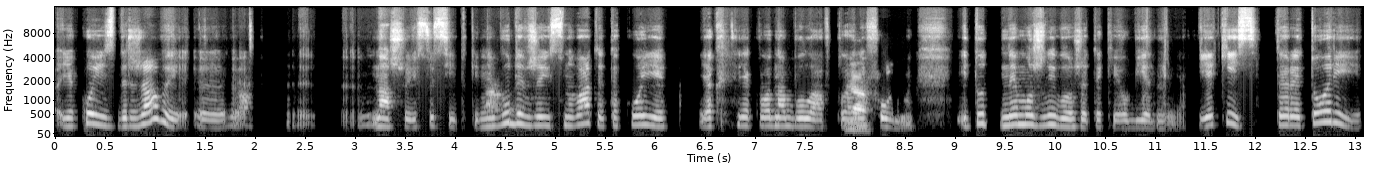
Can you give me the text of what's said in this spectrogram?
Якоїсь держави е, е, е, нашої сусідки не буде вже існувати такої, як, як вона була в плані Да. форми. І тут неможливо вже таке об'єднання. Якісь території,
